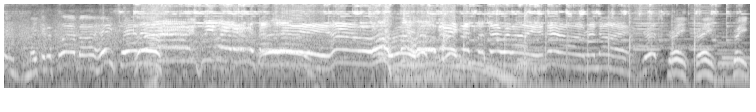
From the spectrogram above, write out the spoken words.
he's making a flyby. Hey, Santa. Hey, see you later, Miss Holiday! Oh, oh, oh, oh, Merry Christmas, everybody! Enjoy, enjoy. That's great, great, great.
